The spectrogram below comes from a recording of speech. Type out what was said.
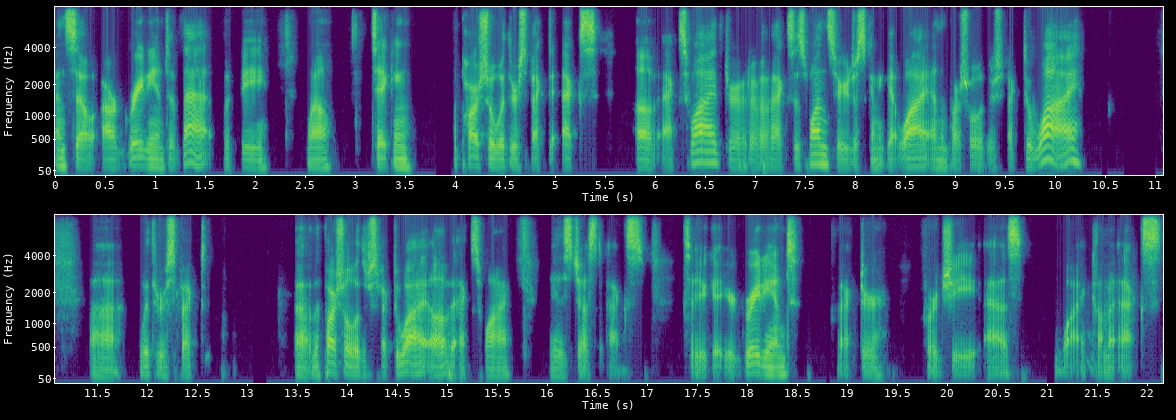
And so our gradient of that would be, well, taking the partial with respect to x of xy, the derivative of x is one, so you're just going to get y, and the partial with respect to y, uh, with respect, uh, the partial with respect to y of xy is just x. So you get your gradient vector for g as y comma x.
